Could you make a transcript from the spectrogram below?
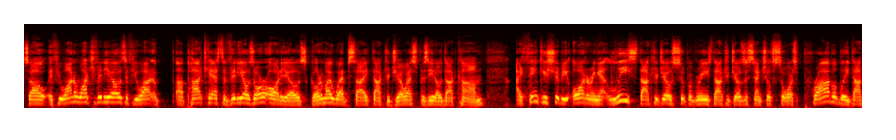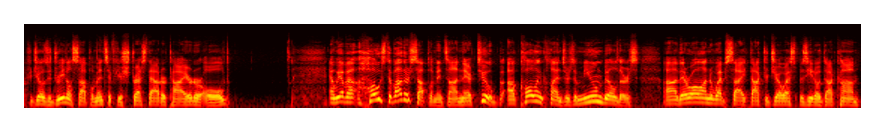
So if you want to watch videos, if you want a, a, podcast of videos or audios, go to my website, drjoeesposito.com. I think you should be ordering at least Dr. Joe's Super Greens, Dr. Joe's Essential Source, probably Dr. Joe's Adrenal Supplements if you're stressed out or tired or old. And we have a host of other supplements on there too uh, colon cleansers, immune builders. Uh, they're all on the website, drjoeesposito.com.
